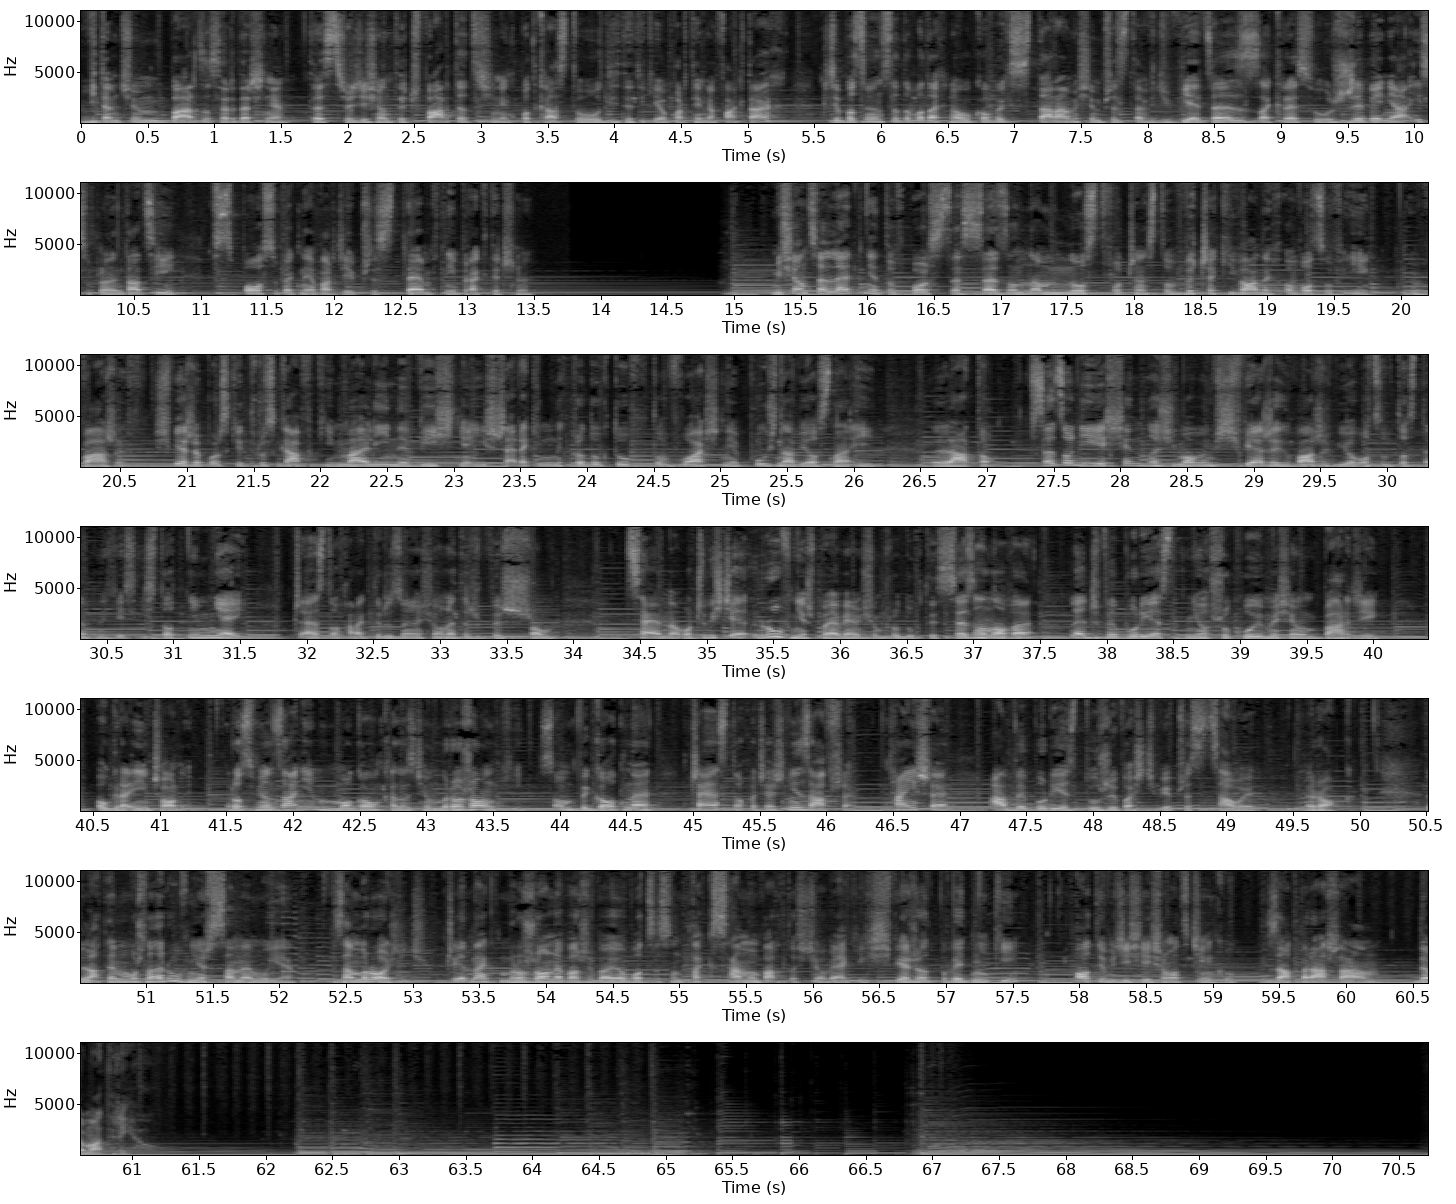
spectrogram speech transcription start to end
Witam Cię bardzo serdecznie. To jest 64. odcinek podcastu Dietetyki opartej na faktach, gdzie bazując na dowodach naukowych staramy się przedstawić wiedzę z zakresu żywienia i suplementacji w sposób jak najbardziej przystępny i praktyczny. Miesiące letnie to w Polsce sezon na mnóstwo często wyczekiwanych owoców i warzyw. Świeże polskie truskawki, maliny, wiśnie i szereg innych produktów to właśnie późna wiosna i lato. W sezonie jesienno-zimowym świeżych warzyw i owoców dostępnych jest istotnie mniej. Często charakteryzują się one też wyższą ceną. Oczywiście również pojawiają się produkty sezonowe, lecz wybór jest, nie oszukujmy się, bardziej ograniczony. Rozwiązaniem mogą okazać się mrożonki. Są wygodne, często, chociaż nie zawsze, tańsze, a wybór jest duży właściwie przez cały rok. Latem można również samemu je zamrozić. Czy jednak mrożone warzywa i owoce są tak samo wartościowe jak ich świeże odpowiedniki? O tym w dzisiejszym odcinku. Zapraszam do materiału.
